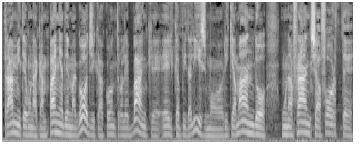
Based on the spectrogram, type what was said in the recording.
tramite una campagna demagogica contro le banche, e il capitalismo, richiamando una Francia forte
